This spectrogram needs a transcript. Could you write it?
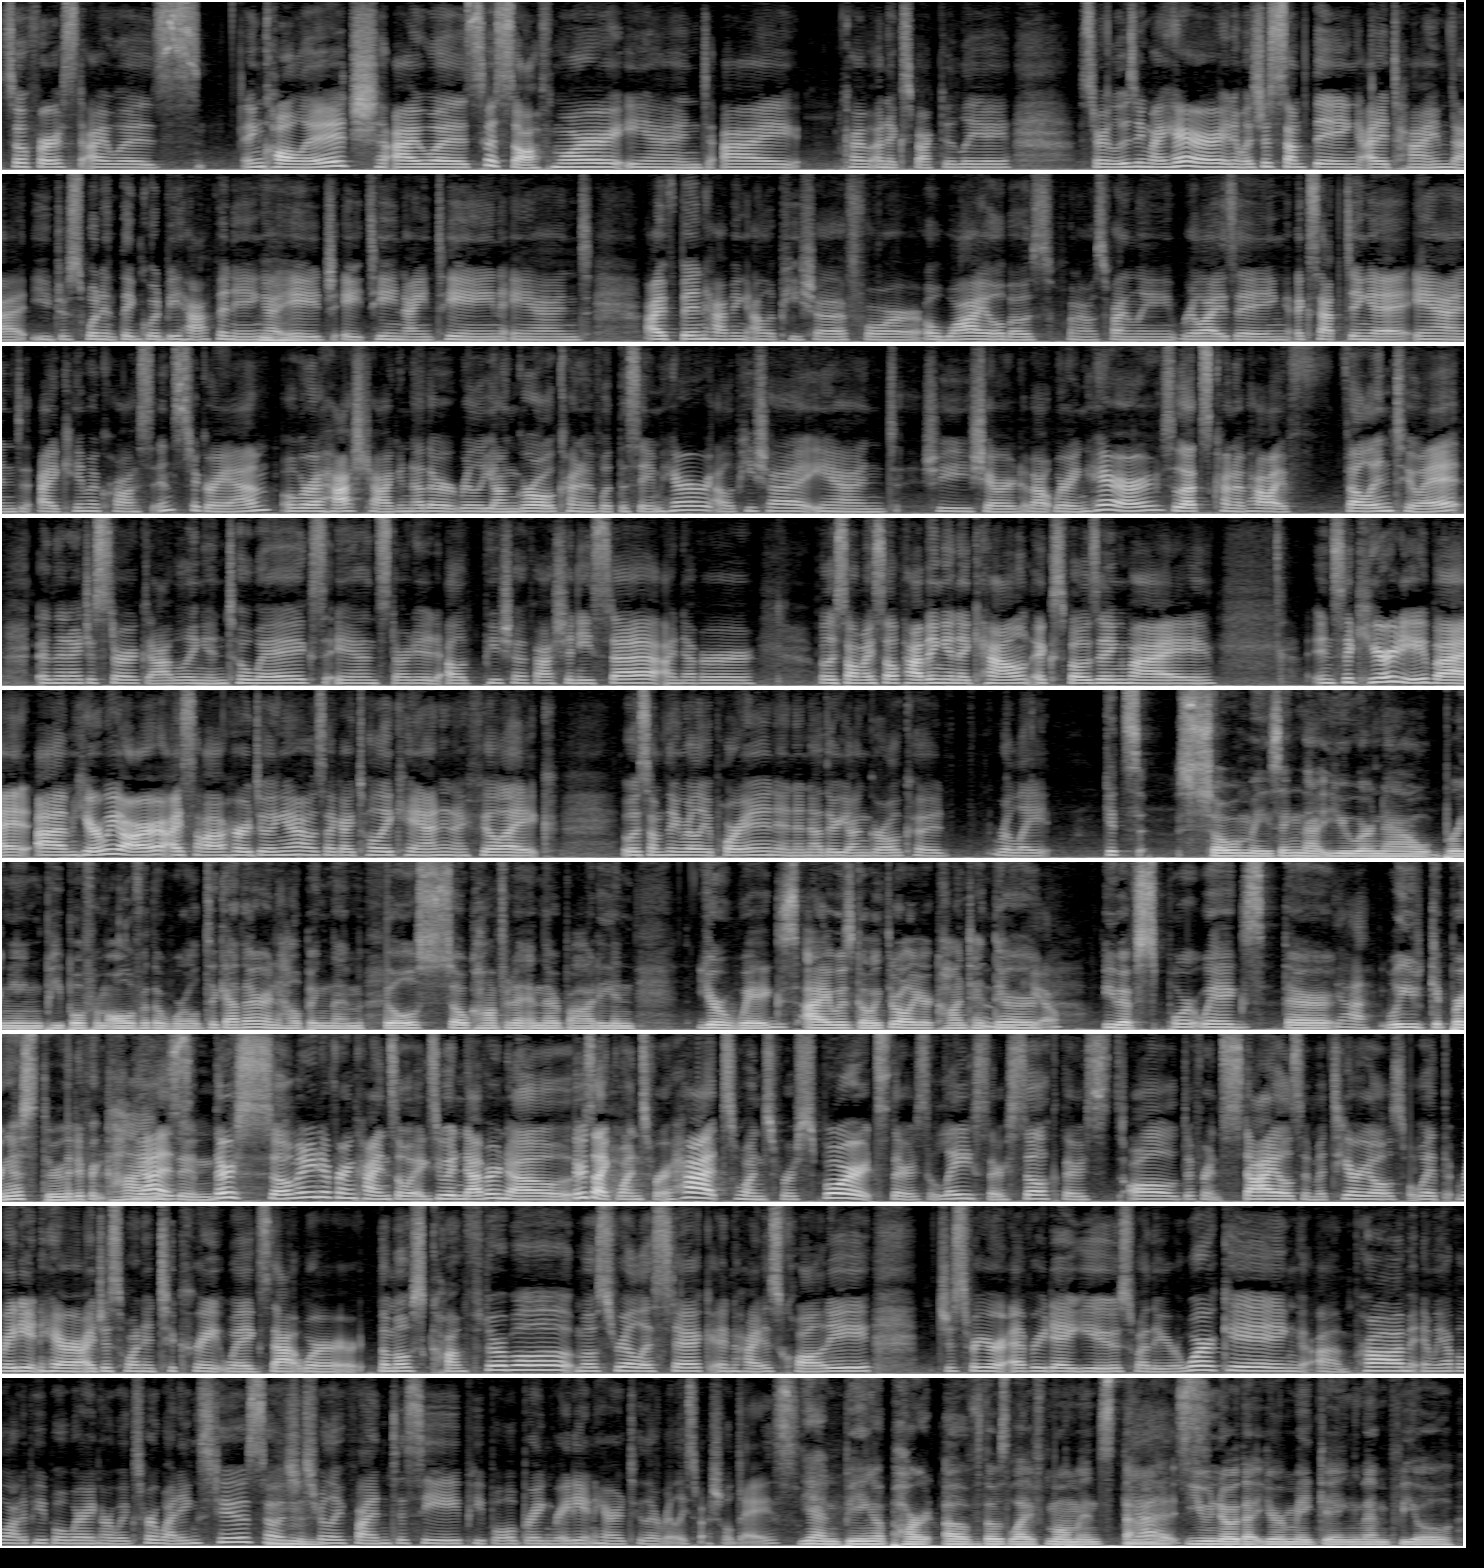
so, first, I was in college, I was a sophomore, and I kind of unexpectedly started losing my hair and it was just something at a time that you just wouldn't think would be happening mm-hmm. at age 18 19 and I've been having alopecia for a while, but it was when I was finally realizing, accepting it, and I came across Instagram over a hashtag, another really young girl, kind of with the same hair, alopecia, and she shared about wearing hair. So that's kind of how I fell into it. And then I just started dabbling into wigs and started Alopecia Fashionista. I never really saw myself having an account exposing my insecurity, but um, here we are. I saw her doing it. I was like, I totally can. And I feel like it was something really important and another young girl could relate. It's so amazing that you are now bringing people from all over the world together and helping them feel so confident in their body and your wigs. I was going through all your content. Oh, there, you. you. have sport wigs. There, yeah. Will you get, bring us through the different kinds? Yes, and- there's so many different kinds of wigs. You would never know. There's like ones for hats, ones for sports. There's lace, there's silk. There's all different styles and materials. With Radiant Hair, I just wanted to create wigs that were the most comfortable, most realistic, and highest quality just for your everyday use, whether you're working, um, prom, and we have a lot of people wearing our wigs for weddings too. So mm-hmm. it's just mm-hmm. really fun to see people bring radiant hair to their really special days. Yeah, and being a part of those life moments that yes. you know that you're making them feel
